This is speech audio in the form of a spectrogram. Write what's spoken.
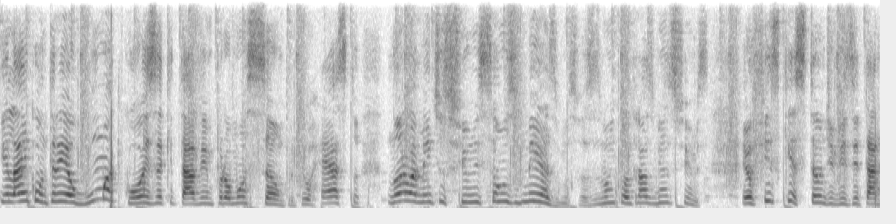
E lá encontrei alguma coisa que estava em promoção, porque o resto, normalmente os filmes são os mesmos, vocês vão encontrar os mesmos filmes. Eu fiz questão de visitar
